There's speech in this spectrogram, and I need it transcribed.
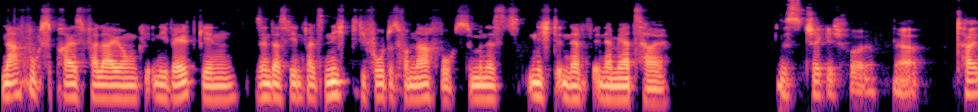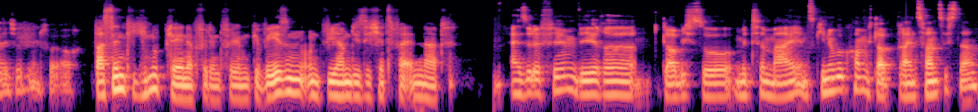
Nachwuchspreisverleihung in die Welt gehen, sind das jedenfalls nicht die Fotos vom Nachwuchs, zumindest nicht in der, in der Mehrzahl. Das checke ich voll. Ja, teile ich auf jeden Fall auch. Was sind die Kinopläne für den Film gewesen und wie haben die sich jetzt verändert? Also der Film wäre, glaube ich, so Mitte Mai ins Kino gekommen, ich glaube 23.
